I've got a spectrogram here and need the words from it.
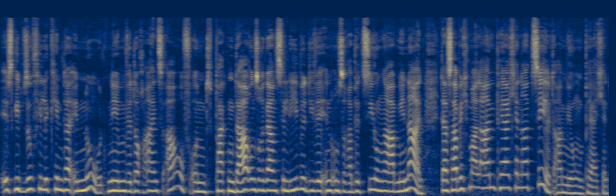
es gibt so viele Kinder in Not, nehmen wir doch eins auf und packen da unsere ganze Liebe, die wir in unserer Beziehung haben, hinein. Das habe ich mal einem Pärchen erzählt, einem jungen Pärchen.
